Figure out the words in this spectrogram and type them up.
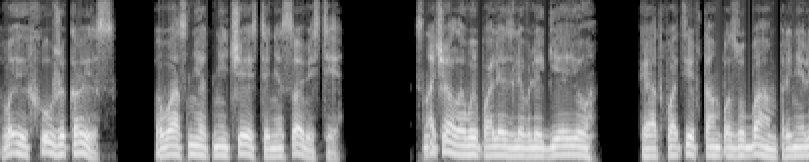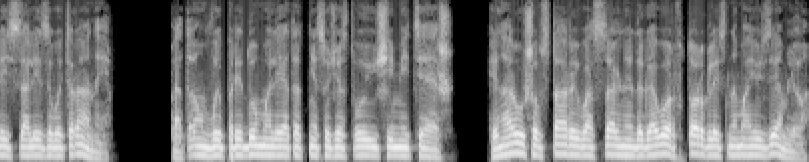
Вы хуже крыс. У вас нет ни чести, ни совести. Сначала вы полезли в Легею и, отхватив там по зубам, принялись зализывать раны. Потом вы придумали этот несуществующий мятеж и, нарушив старый вассальный договор, вторглись на мою землю.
